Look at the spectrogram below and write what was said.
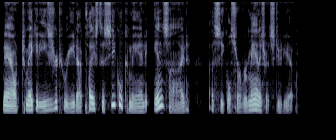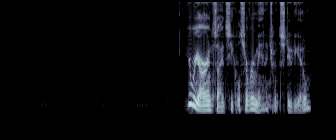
Now, to make it easier to read, I placed the SQL command inside of SQL Server Management Studio. Here we are inside SQL Server Management Studio,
